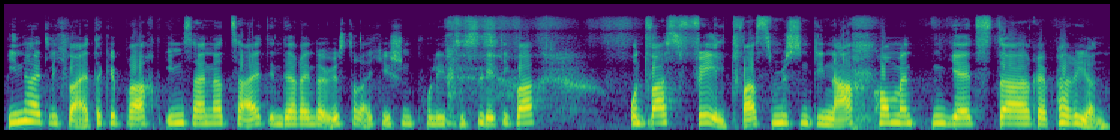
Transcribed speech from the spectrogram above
inhaltlich weitergebracht in seiner Zeit, in der er in der österreichischen Politik tätig war? Und was fehlt? Was müssen die Nachkommenden jetzt äh, reparieren?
